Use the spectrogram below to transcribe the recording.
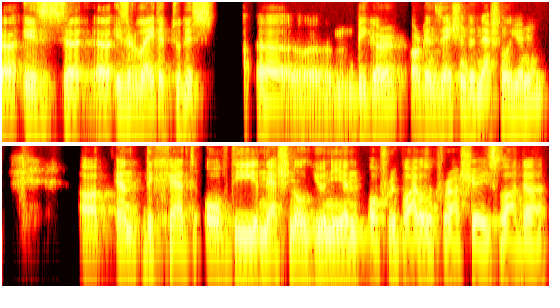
uh, is uh, is related to this bigger organization, the National Union. and the head of the National Union of Revival of Russia is Lada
